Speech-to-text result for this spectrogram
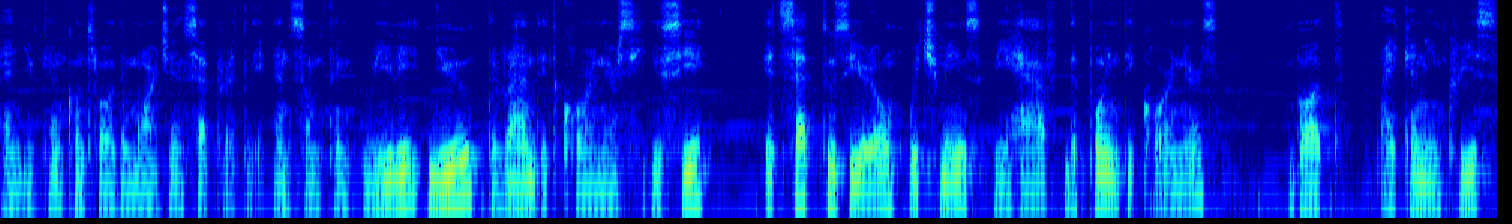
and you can control the margin separately. And something really new, the rounded corners. You see, it's set to zero, which means we have the pointy corners, but I can increase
